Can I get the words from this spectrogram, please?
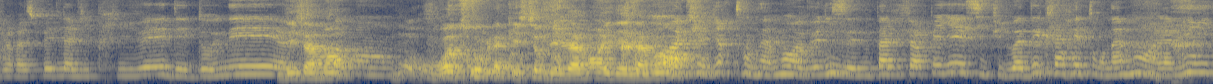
du respect de la vie privée, des données. Euh, des amants. On retrouve la question des amants et des amants. Comment accueillir ton amant à Venise et ne pas le faire payer si tu dois déclarer ton amant à la mairie?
